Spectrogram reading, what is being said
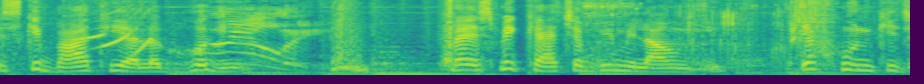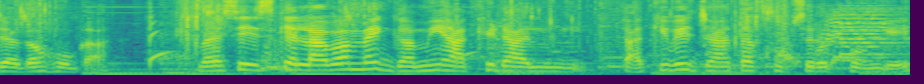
इसकी बात ही अलग होगी। मैं इसमें कैचअप भी मिलाऊँगी। या खून की जगह होगा। वैसे इसके अलावा मैं गमी आँखें डालूँगी, ताकि वे ज़्यादा खूबसूरत होंगे।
